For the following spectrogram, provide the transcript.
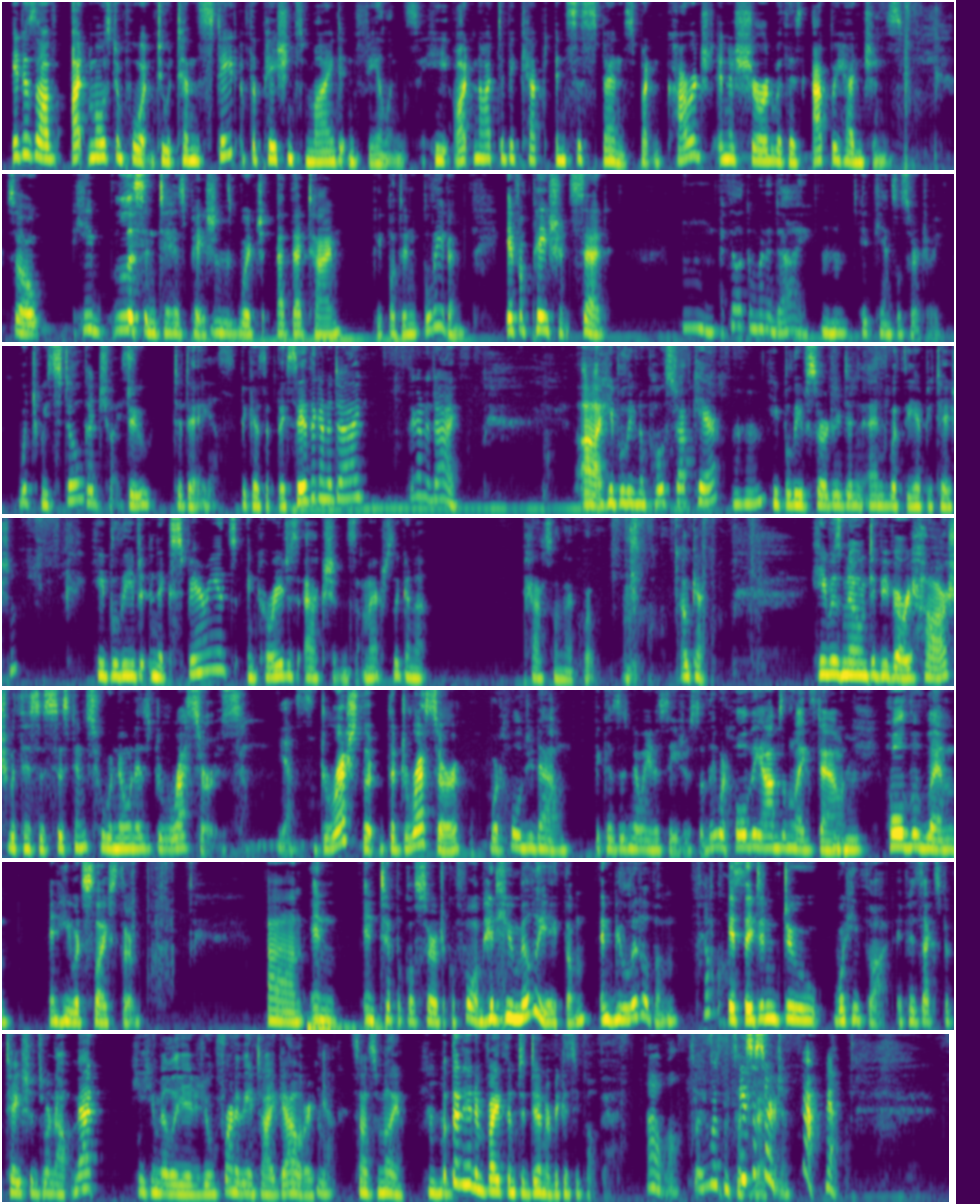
It is of utmost importance to attend the state of the patient's mind and feelings. He ought not to be kept in suspense, but encouraged and assured with his apprehensions. So he listened to his patients, which at that time people didn't believe in. If a patient said, "Hmm, I feel like I'm going to die, Mhm. he'd cancel surgery, which we still Good choice. do today. Yes. Because if they say they're going to die, they're going to die. Uh, he believed in post op care. Mhm. He believed surgery didn't end with the amputation. He believed in experience and courageous actions. I'm actually going to pass on that quote. Okay. He was known to be very harsh with his assistants, who were known as dressers. Yes. Dress the, the dresser would hold you down because there's no anesthesia. So they would hold the arms and legs down, hold the limb, and he would slice through. Um, in in typical surgical form, he'd humiliate them and belittle them Of course. if they didn't do what he thought. If his expectations were not met, he humiliated you in front of the entire gallery. Yeah. Sounds familiar. Mhm. But then he'd invite them to dinner because he felt bad. oh well. So he wasn't He's a bad- surgeon. Yeah. Yeah.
